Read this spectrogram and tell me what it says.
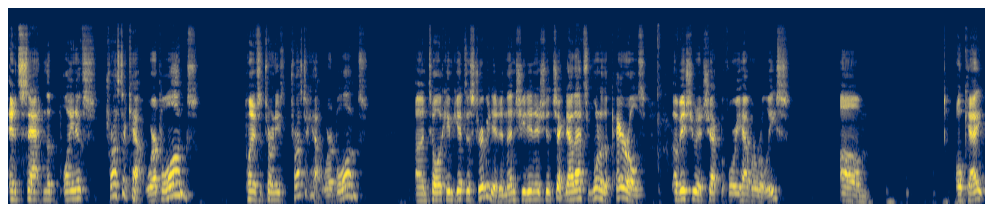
and it sat in the plaintiff's trust account where it belongs, plaintiff's attorney's trust account where it belongs, until it can get distributed. And then she didn't issue the check. Now that's one of the perils of issuing a check before you have a release. Um, okay,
